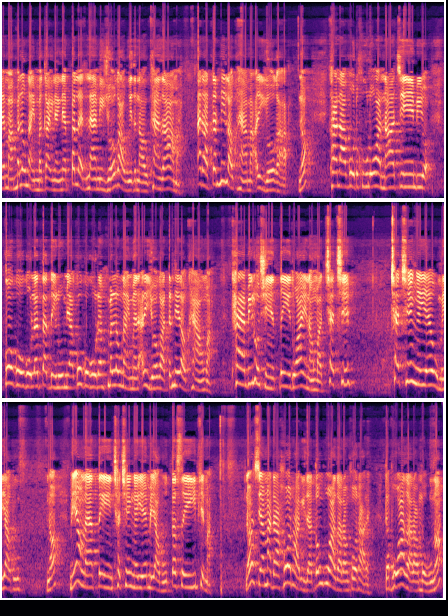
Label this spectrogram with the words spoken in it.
ထဲမှာမလုံနိုင်မကင်နိုင်တဲ့ပက်လက်လမ်းပြီးယောဂဝေဒနာကိုခံစားရမှာအဲ့ဒါတစ်နှစ်လောက်ခံရမှာအဲ့ဒီယောဂကနော်ခန္ဓာကိုယ်တစ်ခုလုံးကနာကျင်ပြီးတော့ကိုယ့်ကိုယ်ကိုလည်းတက်သေးလို့မရကိုယ့်ကိုယ်ကိုလည်းမလုံနိုင်မှန်းအဲ့ဒီယောဂတစ်နှစ်လောက်ခံအောင်မှာ ခံပြီးလို့ရှင်သေသွားရင်တော့မှချက်ချင်းချက်ချင်းငရဲကိုမရောက်ဘူးနော်မင်းအောင်လန်းသေရင်ချက်ချင်းငရဲမရောက်ဘူးတဆေကြီးဖြစ်မှာနော်ဆရာမဒါဟောထားပြီသားသုံးဘွားသားတောင်ဟောထားတယ်တဘွားသားတောင်မဟုတ်ဘူးနော်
